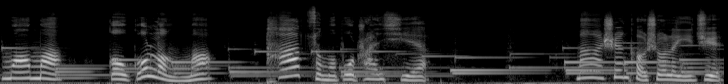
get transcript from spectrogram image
妈妈，狗狗冷吗？它怎么不穿鞋？”妈妈顺口说了一句：“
